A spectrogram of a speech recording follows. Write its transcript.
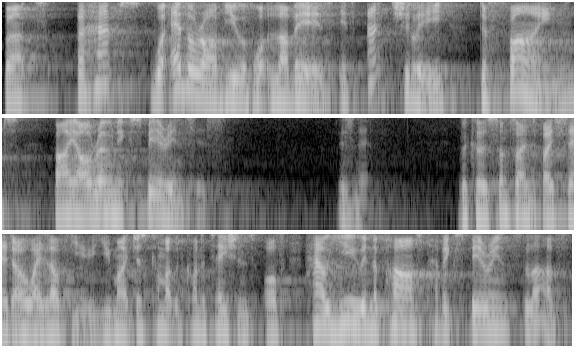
But perhaps, whatever our view of what love is, it's actually defined by our own experiences, isn't it? Because sometimes if I said, Oh, I love you, you might just come up with connotations of how you in the past have experienced love.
